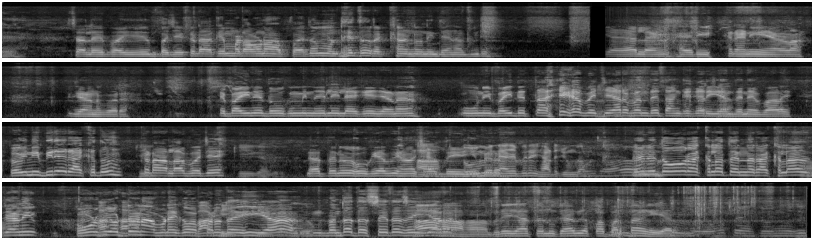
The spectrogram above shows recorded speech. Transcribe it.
ਚੱਲੇ ਬਾਈ ਬਜੇ ਕਢਾ ਕੇ ਮੜਾਉਣਾ ਆਪਾਂ ਇਹ ਤਾਂ ਮੁੰਡੇ ਤੋਂ ਰੱਖਣ ਨੂੰ ਨਹੀਂ ਦੇਣਾ ਵੀਰੇ। ਆਇਆ ਲੈਣ ਹੈਰੀ ਰਣੀ ਵਾਲਾ ਜਾਨਵਰ। ਇਹ ਬਾਈ ਨੇ 2 ਮਹੀਨੇ ਲਈ ਲੈ ਕੇ ਜਾਣਾ। ਉਹ ਨਹੀਂ ਬਾਈ ਦਿੱਤਾ ਹੈਗਾ ਵਿੱਚ ਯਾਰ ਬੰਦੇ ਤੰਗ ਕਰੀ ਜਾਂਦੇ ਨੇ ਬਾਲੇ ਕੋਈ ਨਹੀਂ ਵੀਰੇ ਰੱਖ ਤੂੰ ਕਢਾ ਲਾ ਬਜੇ ਠੀਕ ਆ ਵੀਰੇ। ਜਦ ਤੈਨੂੰ ਹੋ ਗਿਆ ਵੀ ਹਾਂ ਛੱਡ ਦੇ ਦੋ ਜੀ ਫਿਰ। ਮਹੀਨਿਆਂ ਚ ਵੀਰੇ ਛੱਡ ਜੂੰਗਾ। ਨਹੀਂ ਨਹੀਂ ਦੋ ਰੱਖ ਲਾ ਤਿੰਨ ਰੱਖ ਲਾ ਜਾਨੀ ਹੁਣ ਵੀ ਉੱਡਣ ਆਪਣੇ ਕੋ ਆਪਾਂ ਨੂੰ ਤਾਂ ਇਹੀ ਆ। ਬੰਦਾ ਦੱਸੇ ਤਾਂ ਸਹੀ ਹਾਂ ਯਾਰ। ਹਾਂ ਹਾਂ ਵੀਰੇ ਯਾਰ ਤੈਨੂੰ ਕਿਹਾ ਵੀ ਆਪਾਂ ਵਰਤਾਂਗੇ ਯਾਰ।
